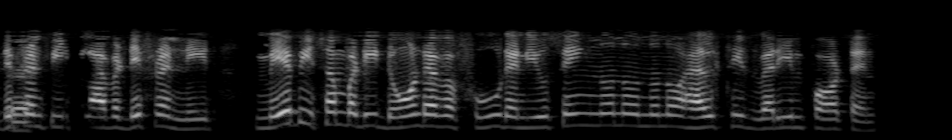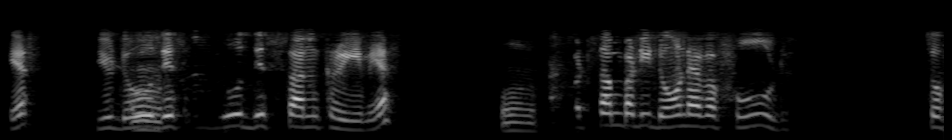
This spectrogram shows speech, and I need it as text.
different people have a different need. Maybe somebody don't have a food and you saying no, no, no, no. Health is very important. Yes, you do Mm. this, do this sun cream. Yes, Mm. but somebody don't have a food. So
